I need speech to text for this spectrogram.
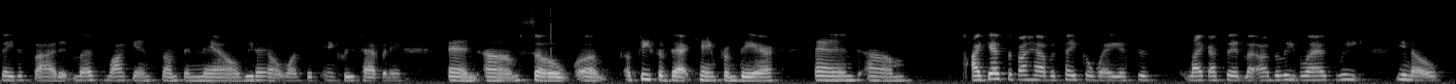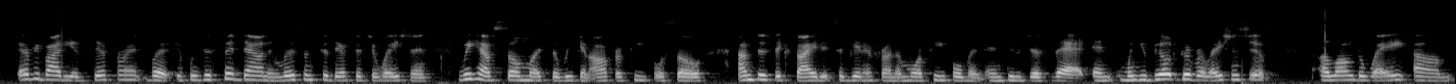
they decided let's lock in something now. We don't want this increase happening, and um, so um, a piece of that came from there. And um, I guess if I have a takeaway, it's just like I said, I believe last week, you know, everybody is different, but if we just sit down and listen to their situation, we have so much that we can offer people. So I'm just excited to get in front of more people and, and do just that. And when you build good relationships along the way, um,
